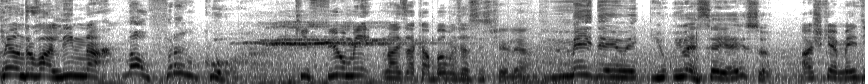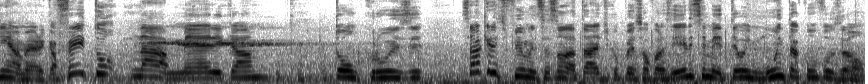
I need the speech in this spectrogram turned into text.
Leandro Valina, Mal Franco, que filme nós acabamos de assistir, Leandro? Made in USA, é isso? Acho que é Made in America. Feito na América, Tom Cruise. Sabe aquele filme de Sessão da Tarde que o pessoal fala assim? Ele se meteu em muita confusão.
